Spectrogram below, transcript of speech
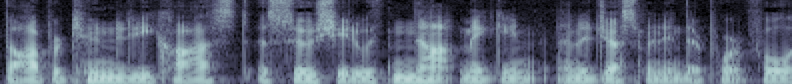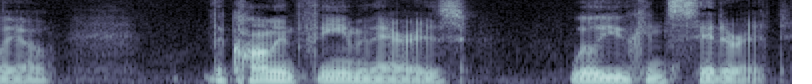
the opportunity cost associated with not making an adjustment in their portfolio. The common theme there is will you consider it?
